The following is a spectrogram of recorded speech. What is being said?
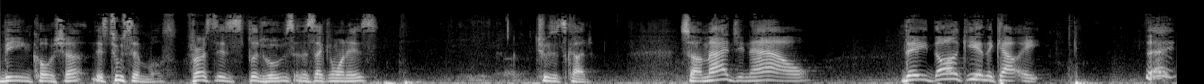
being kosher? There's two symbols. First is split hooves, and the second one is chews its cud. So imagine now, the donkey and the cow ate. They,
